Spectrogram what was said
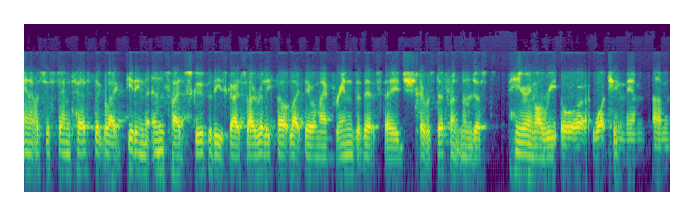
and it was just fantastic, like getting the inside scoop of these guys. So I really felt like they were my friends at that stage. It was different than just hearing or re- or watching them, um,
